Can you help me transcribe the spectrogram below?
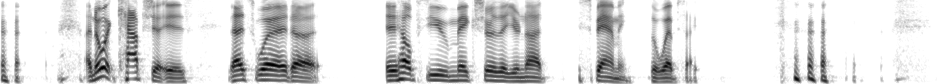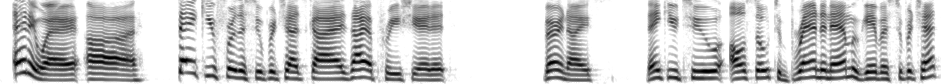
I know what captcha is. That's what uh, it helps you make sure that you're not spamming the website. anyway, uh, thank you for the super chats, guys. I appreciate it. Very nice. Thank you to also to Brandon M who gave us super chat.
